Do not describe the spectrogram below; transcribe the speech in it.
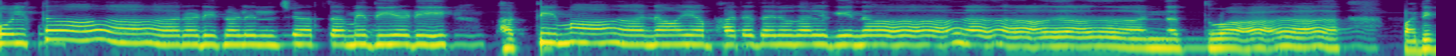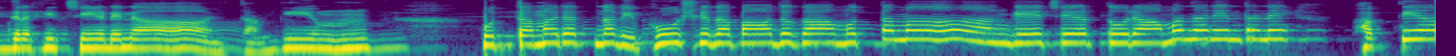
പുൽത്താരടികളിൽ ചേർത്ത മെതിയടി ഭക്തിമാനായ ഭരതനു നൽകിനത്വാ പരിഗ്രഹിച്ചിടിനാൻ തമ്പിയും ഉത്തമരത്ന വിഭൂഷിത പാതുക മുത്തമാങ്കെ ചേർത്തു രാമനരേന്ദ്രനെ ഭക്തിയാ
